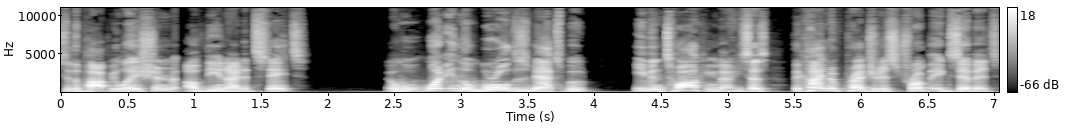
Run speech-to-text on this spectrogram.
to the population of the United States. And what in the world is Max Boot even talking about? He says the kind of prejudice Trump exhibits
